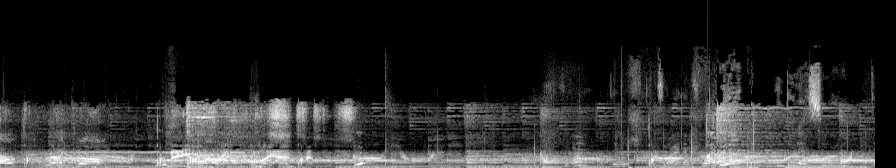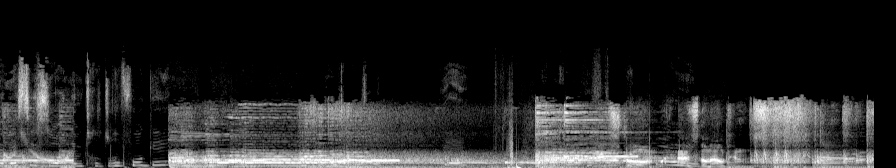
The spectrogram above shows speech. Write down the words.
out! Here I come! May you fight for my ancestors. Ah, da steht so einer vor und der lässt, so, der lässt sich so an dem Tresor vorgehen. Live strong as the mountains.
